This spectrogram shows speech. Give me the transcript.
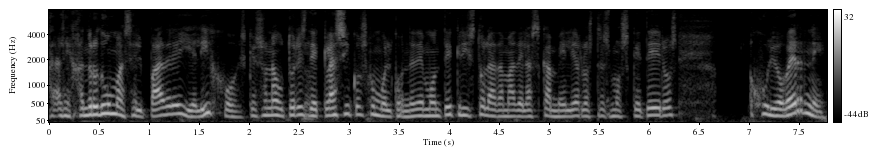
Alejandro Dumas, el padre y el hijo. Es que son autores de clásicos como El Conde de Montecristo, La Dama de las Camelias, Los Tres Mosqueteros. Julio Verne,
